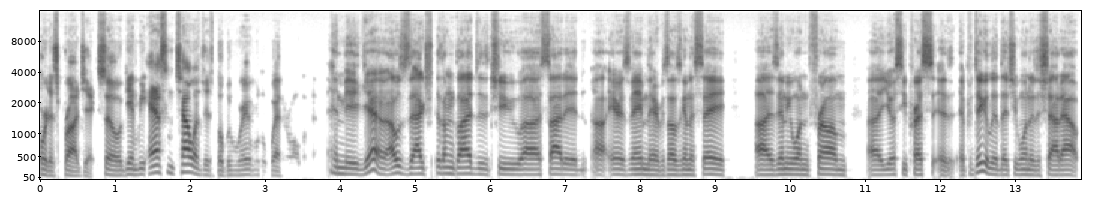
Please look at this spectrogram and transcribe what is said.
for this project. So again, we had some challenges, but we were able to weather all of them. And me, yeah, I was actually I'm glad that you uh, cited uh, Aaron's name there because I was gonna say, uh, is anyone from uh, USC Press in particular that you wanted to shout out?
